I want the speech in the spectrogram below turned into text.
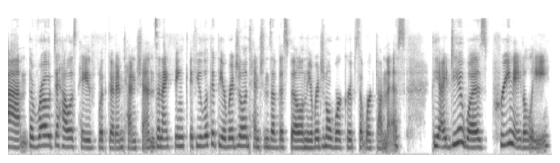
Um, the road to hell is paved with good intentions. And I think if you look at the original intentions of this bill and the original work groups that worked on this, the idea was prenatally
